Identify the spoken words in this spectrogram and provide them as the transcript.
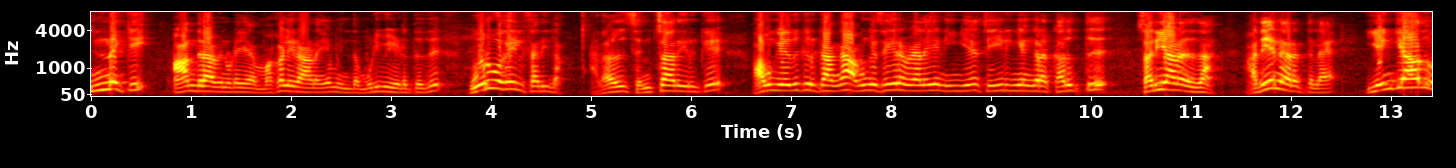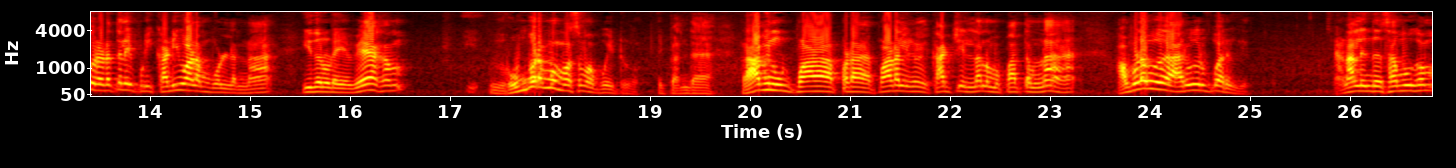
இன்றைக்கி ஆந்திராவினுடைய மகளிர் ஆணையம் இந்த முடிவை எடுத்தது. ஒரு வகையில் சரிதான். அதாவது சென்சார் இருக்குது அவங்க எதுக்கு இருக்காங்க? அவங்க செய்கிற வேலையை நீங்கள் ஏன் செய்கிறீங்கிற கருத்து சரியானது தான். அதே நேரத்தில் எங்கேயாவது ஒரு இடத்துல இப்படி கடிவாளம் போடலன்னா இதனுடைய வேகம் ரொம்ப ரொம்ப மோசமாக போயிட்டுருக்கும் இப்போ அந்த ராபின்வுட் பா பட பாடல்கள் காட்சியெல்லாம் நம்ம பார்த்தோம்னா அவ்வளவு அருவருப்பாக இருக்குது ஆனால் இந்த சமூகம்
